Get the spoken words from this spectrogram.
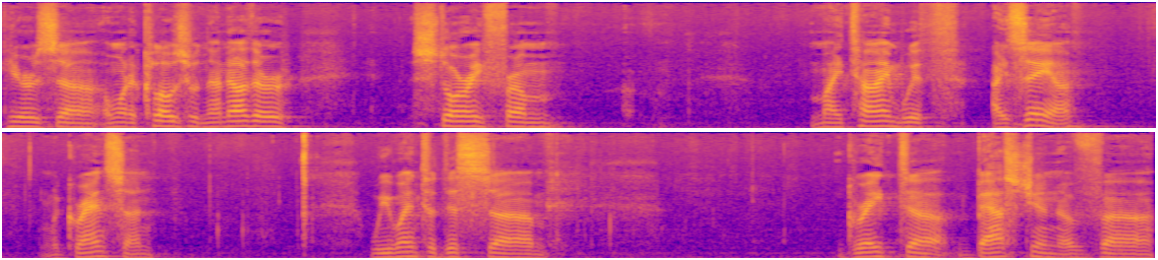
Here's, uh, I want to close with another story from my time with Isaiah, my grandson. We went to this um, great uh, bastion of uh,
